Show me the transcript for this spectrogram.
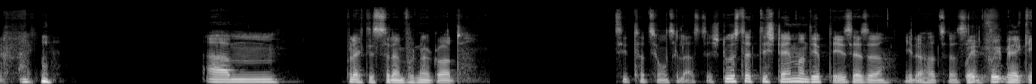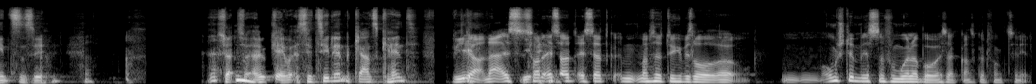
ähm, vielleicht ist es halt einfach nur gerade situationselastisch. Du hast halt die Stämme und ich habe das, also jeder hat es ja. Folgt mir ergänzen sie. okay, Sizilien ganz kennt. Wie, ja, nein, es, wie, hat, es, hat, es hat, man muss natürlich ein bisschen uh, umstimmen müssen vom Urlaub, aber es hat ganz gut funktioniert.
